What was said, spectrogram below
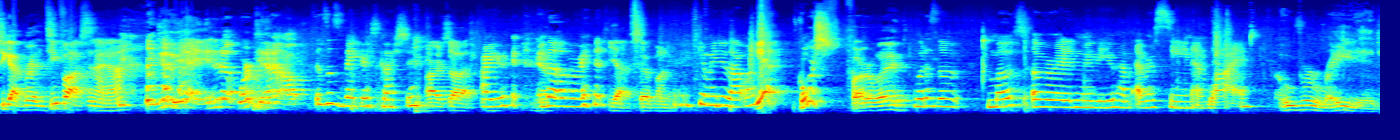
She got Britton T Fox tonight, huh? We do, yeah. It ended up working out. This is Baker's question. Alright, so uh, Are you Yeah. the overrated? yeah, so funny. Can we do that one? Yeah, of course. Far away. What is the most overrated movie you have ever seen and why? Overrated.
